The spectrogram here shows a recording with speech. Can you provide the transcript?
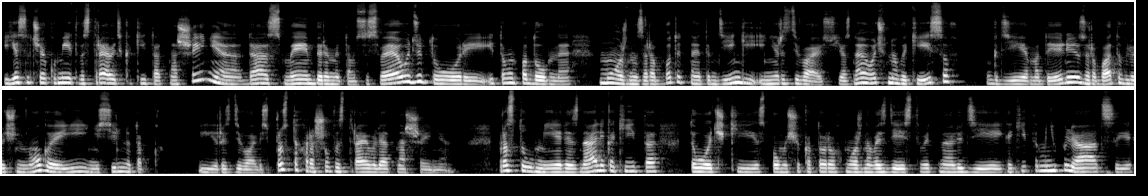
и если человек умеет выстраивать какие-то отношения да, с мемберами, там, со своей аудиторией и тому подобное, можно заработать на этом деньги и не раздеваюсь. Я знаю очень много кейсов, где модели зарабатывали очень много и не сильно так и раздевались. Просто хорошо выстраивали отношения. Просто умели, знали какие-то точки, с помощью которых можно воздействовать на людей, какие-то манипуляции,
